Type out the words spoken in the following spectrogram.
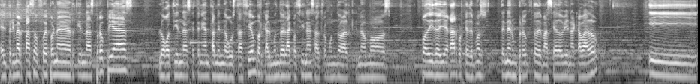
El primer paso fue poner tiendas propias, luego tiendas que tenían también degustación, porque al mundo de la cocina es otro mundo al que no hemos podido llegar porque debemos tener un producto demasiado bien acabado. Y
